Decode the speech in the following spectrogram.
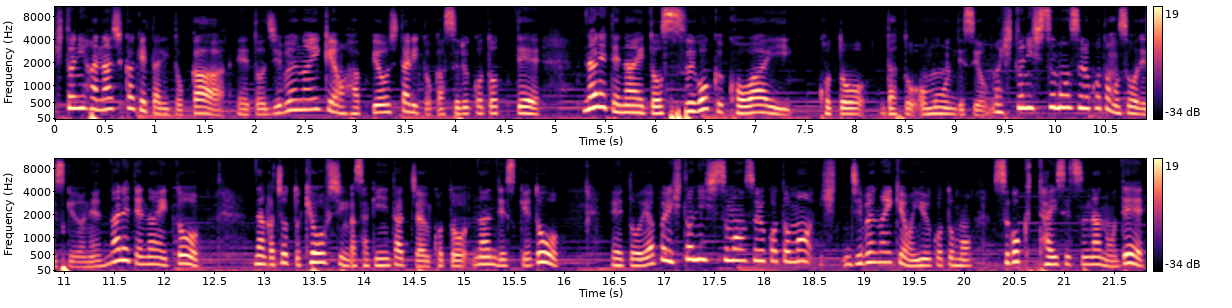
人に話しかけたりとか、えーと、自分の意見を発表したりとかすることって慣れてないとすごく怖いことだと思うんですよ、まあ、人に質問することもそうですけどね。慣れてないとなんかちょっと恐怖心が先に立っちゃうことなんですけど、えーと、やっぱり人に質問することも自分の意見を言うこともすごく大切なので、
